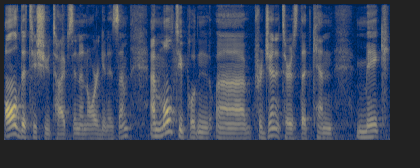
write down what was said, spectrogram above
all the tissue types in an organism, and multipotent uh, progenitors that can make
